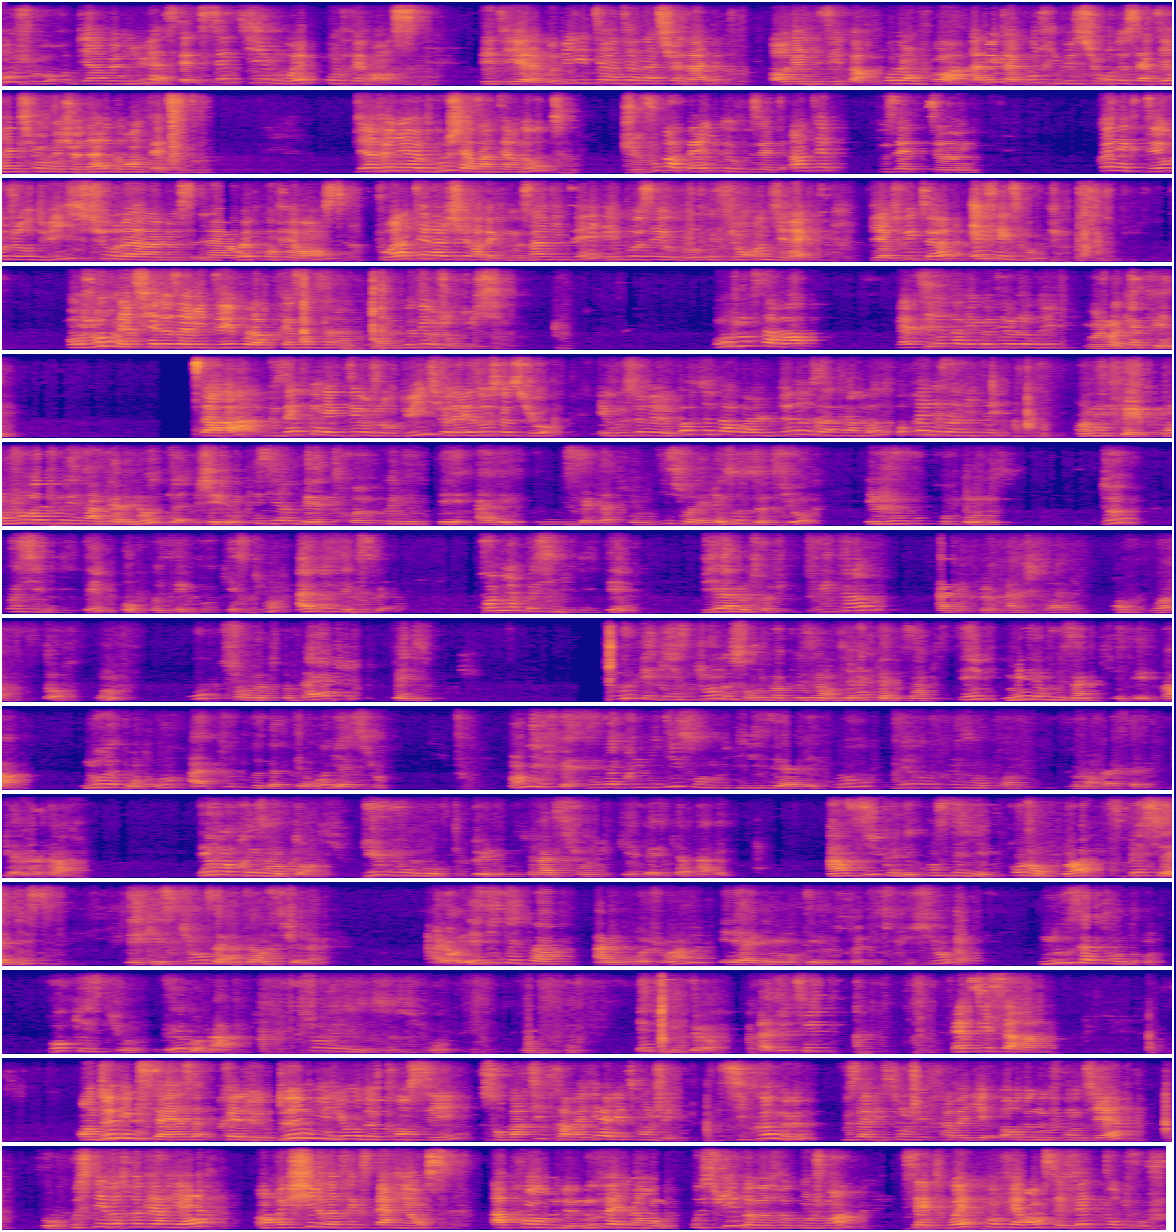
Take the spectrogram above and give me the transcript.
Bonjour, bienvenue à cette septième webconférence dédiée à la mobilité internationale organisée par Pôle emploi avec la contribution de sa direction régionale Grand Est. Bienvenue à vous, chers internautes. Je vous rappelle que vous êtes, euh, connectés aujourd'hui sur la, la webconférence pour interagir avec nos invités et poser vos questions en direct via Twitter et Facebook. Bonjour, merci à nos invités pour leur présence à nos côtés aujourd'hui. Bonjour Sarah, merci d'être à mes côtés aujourd'hui. Bonjour Catherine. Sarah, vous êtes connectée aujourd'hui sur les réseaux sociaux et vous serez le porte-parole de nos internautes auprès des invités. En effet, bonjour à tous les internautes. J'ai le plaisir d'être connectée avec vous cet après-midi sur les réseaux sociaux et je vous propose deux possibilités pour poser vos questions à nos experts. Première possibilité, via notre fil Twitter avec le hashtag emploi ou sur notre page Facebook. Toutes les questions ne seront pas posées en direct à nos invités, mais ne vous inquiétez pas, nous répondrons à toutes vos interrogations. En effet, cet après-midi sont mobilisés avec nous des représentants de l'ambassade du Canada, des représentants du Bureau de l'immigration du Québec à Paris, ainsi que des conseillers Pôle emploi spécialistes des questions à l'international. Alors n'hésitez pas à nous rejoindre et à alimenter notre discussion. Nous attendons vos questions et remarques sur les réseaux sociaux, Facebook et Twitter. A tout de suite. Merci Sarah. En 2016, près de 2 millions de Français sont partis travailler à l'étranger. Si comme eux, vous avez songé travailler hors de nos frontières, pour booster votre carrière, enrichir votre expérience, apprendre une nouvelle langue ou suivre votre conjoint, cette web conférence est faite pour vous.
